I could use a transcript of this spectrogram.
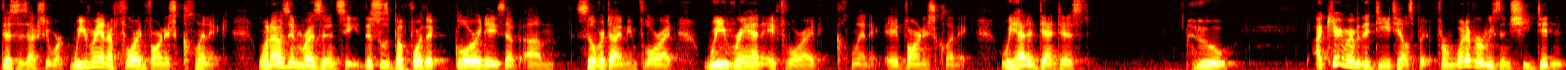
Does this actually work? We ran a fluoride varnish clinic when I was in residency. This was before the glory days of um, silver diamine fluoride. We ran a fluoride clinic, a varnish clinic. We had a dentist who I can't remember the details, but for whatever reason, she didn't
